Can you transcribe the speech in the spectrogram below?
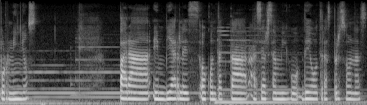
por niños para enviarles o contactar, hacerse amigo de otras personas,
